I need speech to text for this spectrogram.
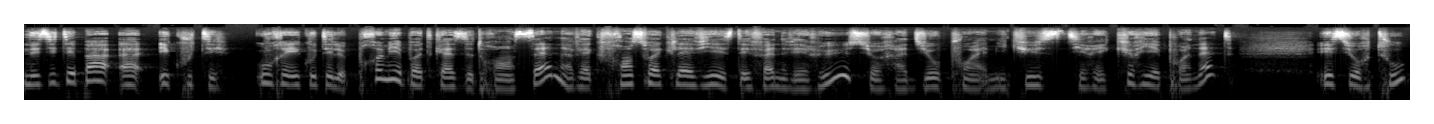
N'hésitez pas à écouter ou réécouter le premier podcast de droit en scène avec François Clavier et Stéphane Verru sur radio.amicus-curier.net et surtout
